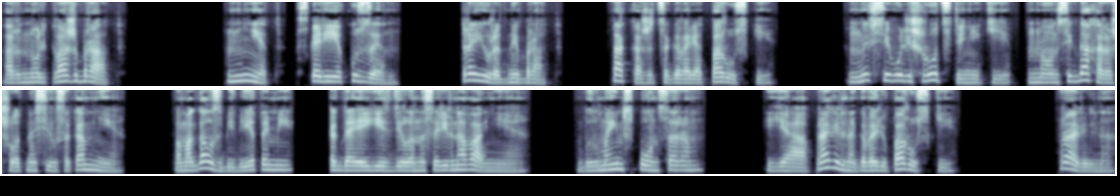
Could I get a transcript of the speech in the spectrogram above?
Арнольд ваш брат? Нет, скорее кузен. Троюродный брат. Так, кажется, говорят по-русски. Мы всего лишь родственники, но он всегда хорошо относился ко мне. Помогал с билетами, когда я ездила на соревнования. Был моим спонсором. Я правильно говорю по-русски? Правильно.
